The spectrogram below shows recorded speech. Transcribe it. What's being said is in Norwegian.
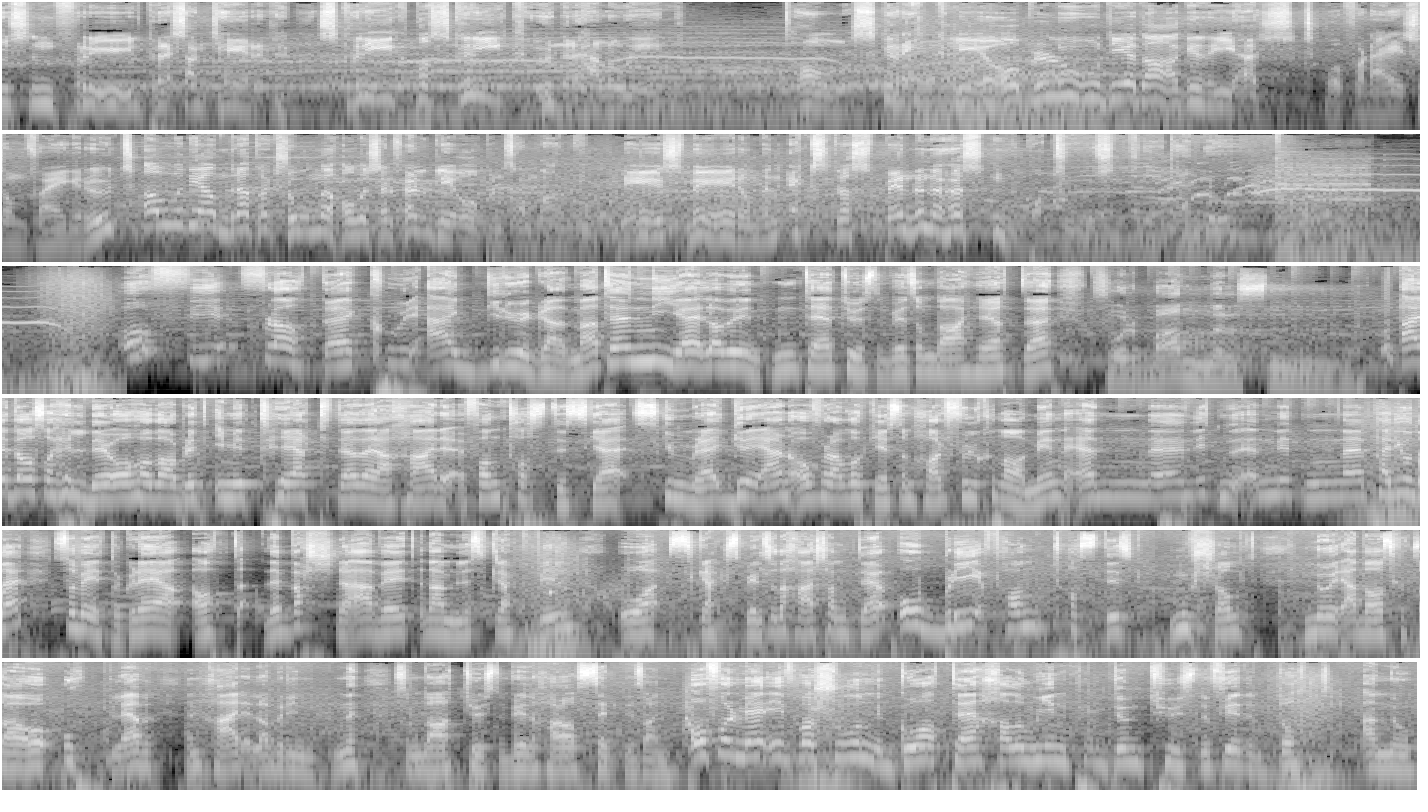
Tusenfryd presenterer Skrik på skrik under halloween. Tolv skrekkelige og blodige dager i høst. Og for deg som feiger ut, alle de andre attraksjonene holder selvfølgelig åpen som vanlig. Les mer om den ekstra spennende høsten på tusenfryd.no. Å, fy flate, hvor jeg grugleder meg til den nye labyrinten til Tusenfryd, som da heter Forbannelsen. Jeg er da så heldig å ha da blitt invitert til dere her fantastiske, skumle greiene. Og for de dere som har fulgt kanalen min en, en, liten, en liten eh, periode, så vet dere at det verste jeg vet, er nemlig skrekkfilm og skrekkspill. Så det her kommer til å bli fantastisk morsomt når jeg da skal ta og oppleve denne labyrinten som da Tusenfryd har da sett i sand. Og for mer informasjon, gå til halloween.tusenfryd.no.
